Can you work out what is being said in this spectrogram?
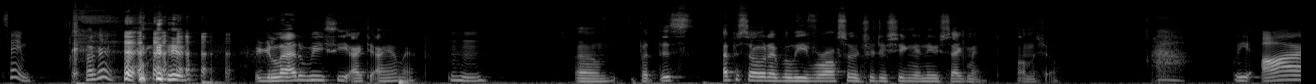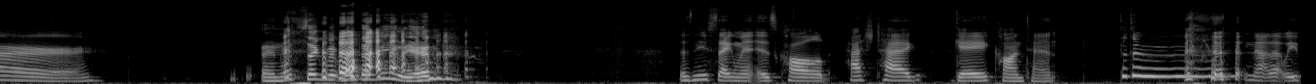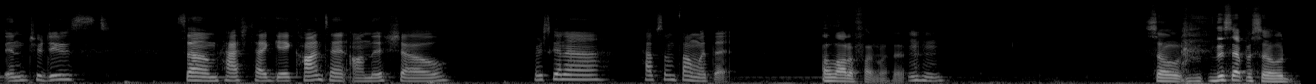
Same. Okay. Glad we see eye to eye on that. hmm Um, but this episode, I believe, we're also introducing a new segment on the show. We are. And what segment might that be, Leanne? This new segment is called hashtag gay content. Now that we've introduced some hashtag gay content on this show, we're just gonna have some fun with it. a lot of fun with it. hmm So this episode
